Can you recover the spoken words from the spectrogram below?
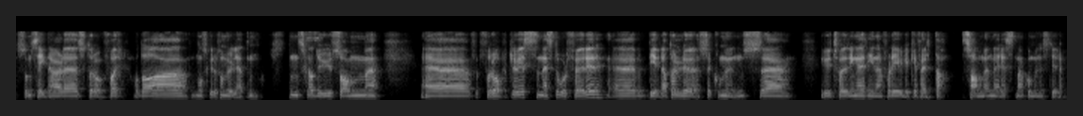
som Sigdal står overfor. Og da, nå skal du få muligheten. Hvordan skal du som forhåpentligvis neste ordfører bidra til å løse kommunens utfordringer innenfor de ulike feltene, sammen med resten av kommunestyret?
